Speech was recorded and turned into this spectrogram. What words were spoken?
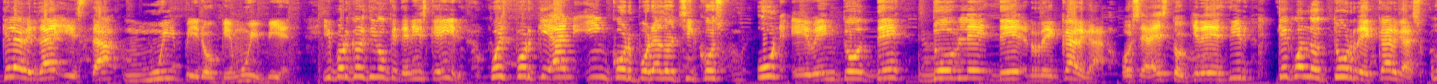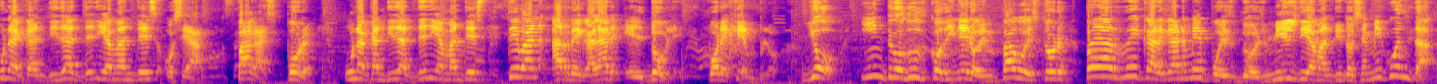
que la verdad está muy pero que muy bien. ¿Y por qué os digo que tenéis que ir? Pues porque han incorporado, chicos, un evento de doble de recarga. O sea, esto quiere decir que cuando tú recargas una cantidad de diamantes, o sea, pagas por una cantidad de diamantes, te van a regalar el doble. Por ejemplo, yo introduzco dinero en Pago Store para recargarme pues 2000 diamantitos en mi cuenta.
